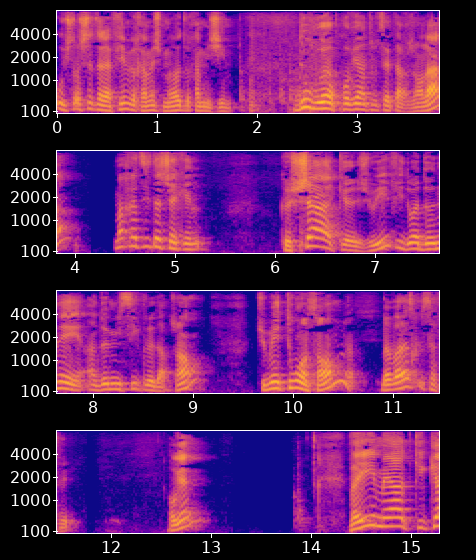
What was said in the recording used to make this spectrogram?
ו-3,550. D'où provient tout cet argent-là Machatzit shekel. Que chaque juif, il doit donner un demi-cycle d'argent. Tu mets tout ensemble, ben voilà ce que ça fait. Ok ויהי מעט כיכר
